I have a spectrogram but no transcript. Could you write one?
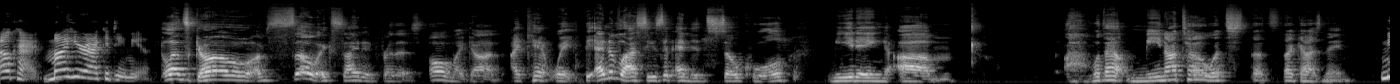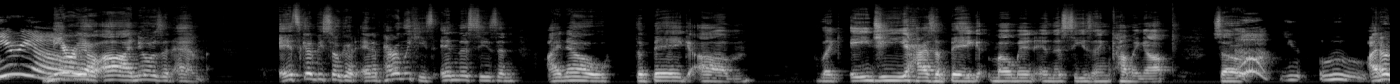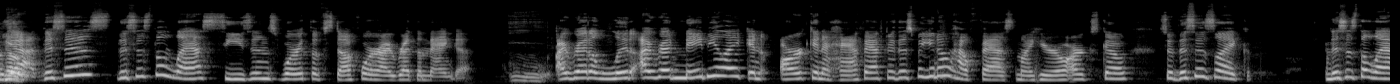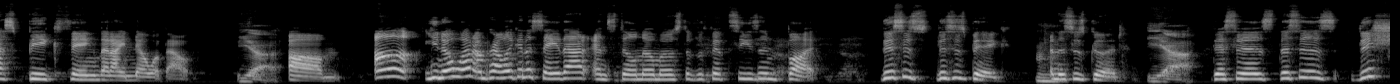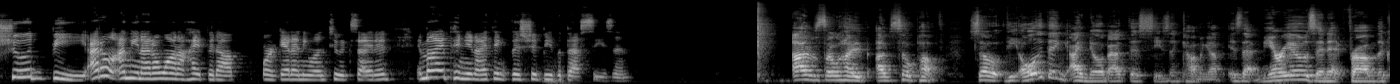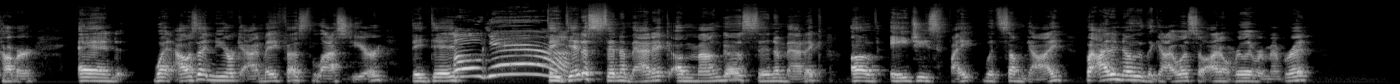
Okay. My Hero Academia. Let's go. I'm so excited for this. Oh my god. I can't wait. The end of last season ended so cool. Meeting um uh, what the hell? Minato? What's that's that guy's name? Mirio. Mirio. Ah, I knew it was an M. It's gonna be so good. And apparently he's in this season. I know the big um like AG has a big moment in this season coming up. So you ooh. I don't know. Yeah, this is this is the last season's worth of stuff where I read the manga. ooh, I read a lit I read maybe like an arc and a half after this, but you know how fast my hero arcs go. So this is like this is the last big thing that I know about. yeah. Um uh you know what? I'm probably going to say that and still know most of the 5th season, but this is this is big Mhm. and this is good. Yeah. This is this is this should be. I don't I mean I don't want to hype it up or get anyone too excited. In my opinion, I think this should be the best season. I'm so hyped. I'm so pumped. So the only thing I know about this season coming up is that Mirio's in it from the cover. And when I was at New York Anime Fest last year, they did Oh yeah. they did a cinematic, a manga cinematic of AG's fight with some guy, but I didn't know who the guy was, so I don't really remember it.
